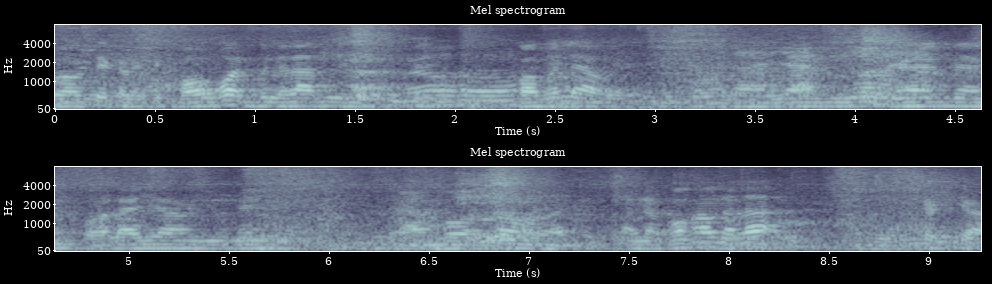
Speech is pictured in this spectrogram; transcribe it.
เราแต่ก็เลยไปขอพรเพิ่นละละมื้อนี้ขอเพิ่นแล้วเวลายานน้อยแม่นแม่นขอหลายอย่างอยู่ในตามบอลก็ต้องอันนั้นของเฮานั่นละก็จะ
